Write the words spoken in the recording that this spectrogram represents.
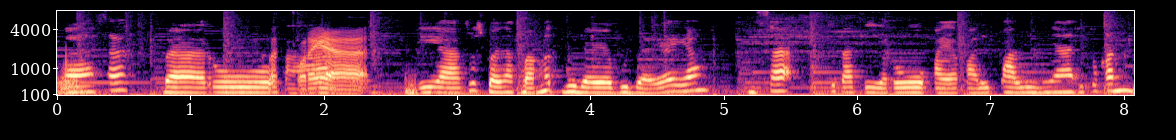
bahasa baru. Bahasa Korea. Iya terus banyak banget budaya-budaya yang bisa kita tiru kayak pali-palinya. Itu kan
